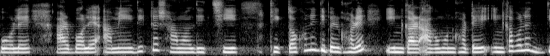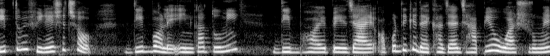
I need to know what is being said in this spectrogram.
বলে আর বলে, আমি এই দিকটা সামাল দিচ্ছি। ঠিক তখনই দ্বীপের ঘরে ইনকার আগমন ঘটে। ইনকা বলে দ্বীপ তুমি ফিরে এসেছ? দ্বীপ বলে, ইনকা, তুমি দীপ ভয় পেয়ে যায়। অপরদিকে দেখা যায় ঝাঁপিও ওয়াশরুমে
